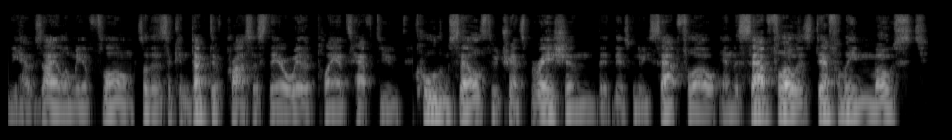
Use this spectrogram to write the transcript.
we have xylem, we have phloem, so there's a conductive process there where the plants have to cool themselves through transpiration. There's going to be sap flow, and the sap flow is definitely most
